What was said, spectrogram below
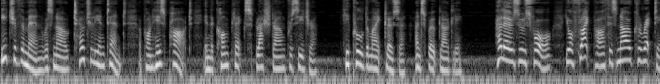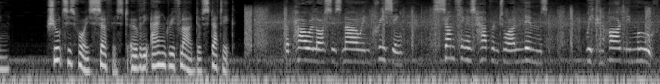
Each of the men was now totally intent upon his part in the complex splashdown procedure. He pulled the mic closer and spoke loudly. Hello, Zeus 4. Your flight path is now correcting. Schultz's voice surfaced over the angry flood of static. The power loss is now increasing. Something has happened to our limbs. We can hardly move.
